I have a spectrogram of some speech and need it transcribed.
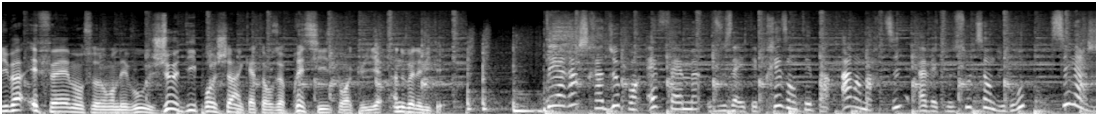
du bas FM. On se donne rendez-vous jeudi prochain à 14h précise pour accueillir un nouvel invité. DRHradio.fm vous a été présenté par Alain Marty avec le soutien du groupe Synergie.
